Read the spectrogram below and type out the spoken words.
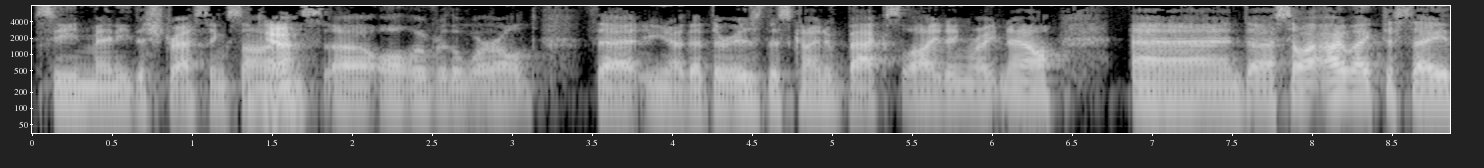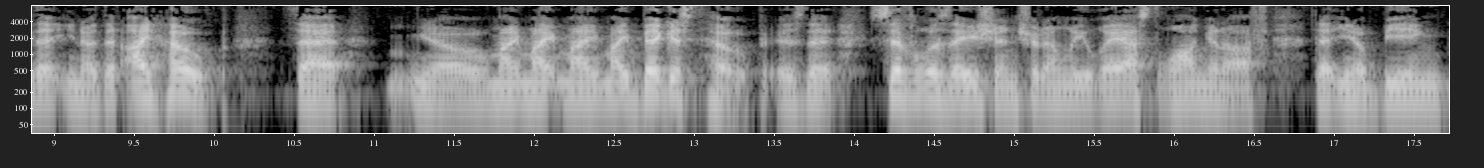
seen many distressing signs uh, all over the world that, you know, that there is this kind of backsliding right now. And uh, so I, I like to say that, you know, that I hope that you know my, my my my biggest hope is that civilization should only last long enough that you know being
